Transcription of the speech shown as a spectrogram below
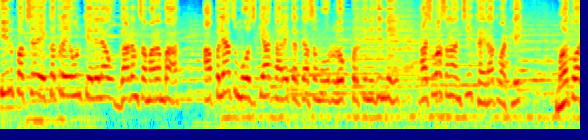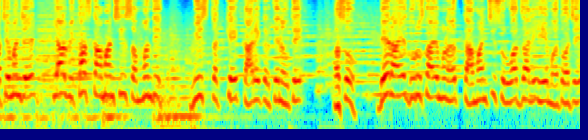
तीन पक्ष एकत्र येऊन केलेल्या उद्घाटन समारंभात आपल्याच मोजक्या कार्यकर्त्यासमोर लोकप्रतिनिधींनी आश्वासनांची खैरात वाटली. महत्त्वाचे म्हणजे या विकास कामांशी संबंधित वीस टक्के कार्यकर्ते नव्हते. असो देर आहे दुरुस्त आहे म्हणत कामांची सुरुवात झाली हे महत्त्वाचे.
